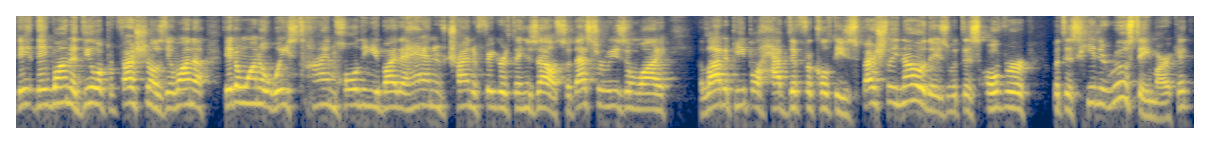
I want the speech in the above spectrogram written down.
they, they want to deal with professionals. They want to, they don't want to waste time holding you by the hand and trying to figure things out. So that's the reason why a lot of people have difficulties, especially nowadays with this over with this heated real estate market,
